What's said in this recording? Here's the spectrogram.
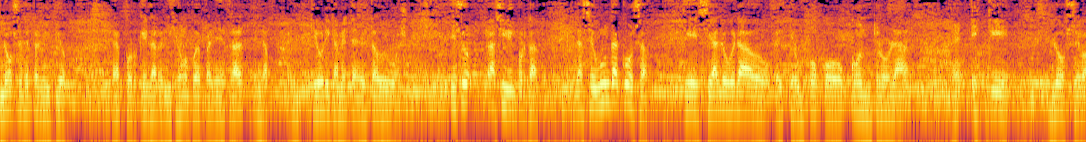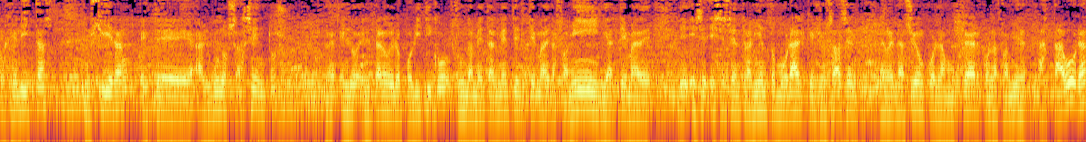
no se le permitió, ¿eh? porque la religión no puede penetrar teóricamente en el Estado uruguayo. Eso ha sido importante. La segunda cosa que se ha logrado este, un poco controlar ¿eh? es que los evangelistas pusieran este, algunos acentos en, el plano de lo político, fundamentalmente el tema de la familia, el tema de, ese, centramiento moral que ellos hacen en relación con la mujer, con la familia. Hasta ahora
